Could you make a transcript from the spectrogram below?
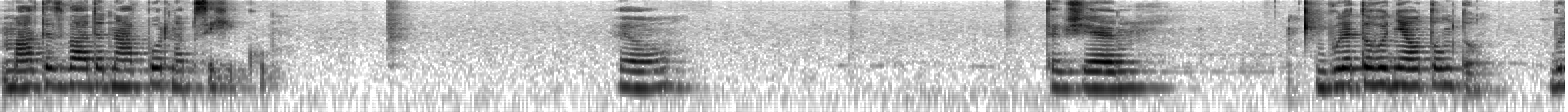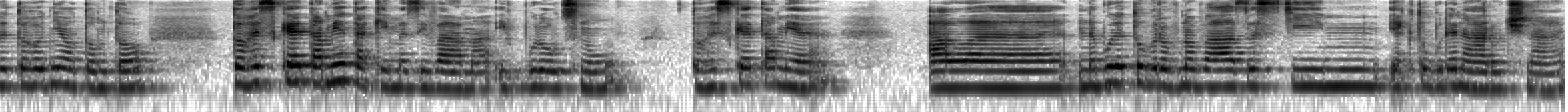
máte zvládat nápor na psychiku. Jo. Takže bude to hodně o tomto. Bude to hodně o tomto. To hezké tam je taky mezi váma i v budoucnu. To hezké tam je, ale nebude to v rovnováze s tím, jak to bude náročné.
